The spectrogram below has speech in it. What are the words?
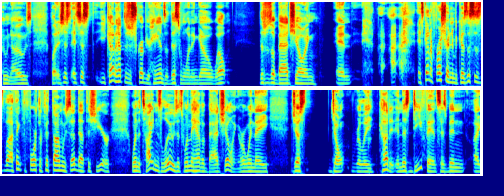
Who knows? But it's just it's just you kind of have to just scrub your hands of this one and go, well, this was a bad showing, and I, I, it's kind of frustrating because this is I think the fourth or fifth time we've said that this year. When the Titans lose, it's when they have a bad showing or when they just don't really cut it. And this defense has been a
